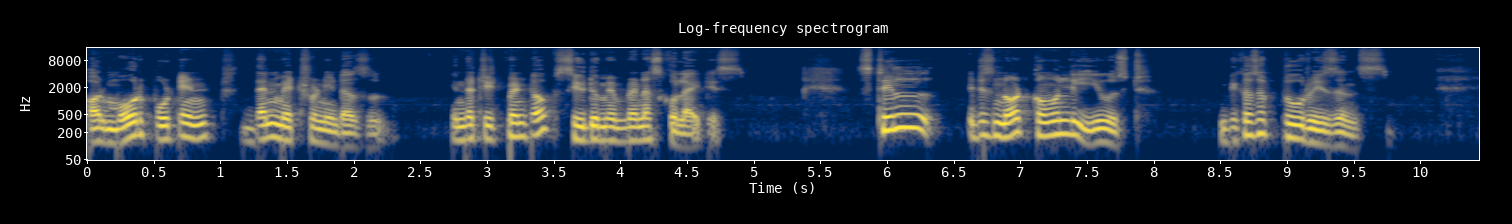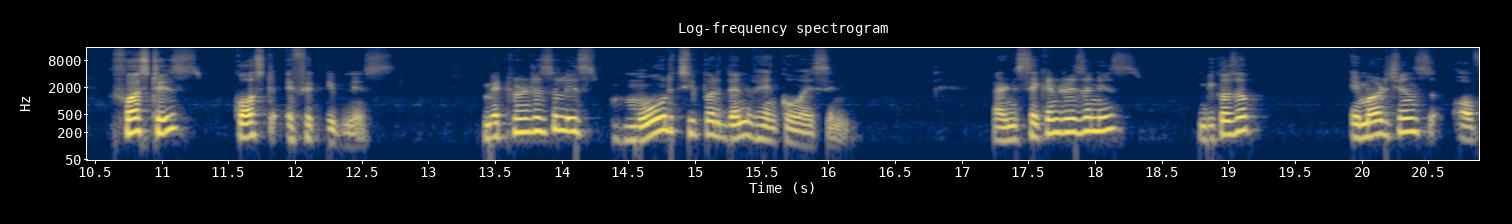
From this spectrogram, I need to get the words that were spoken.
or more potent than metronidazole in the treatment of pseudomembranous colitis. Still, it is not commonly used because of two reasons. First is cost effectiveness. Metronidazole is more cheaper than vancomycin. And second reason is because of emergence of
